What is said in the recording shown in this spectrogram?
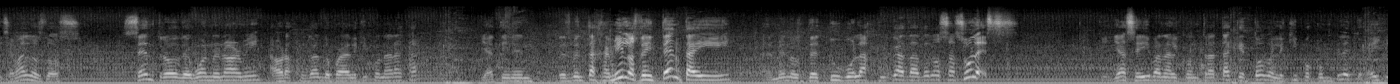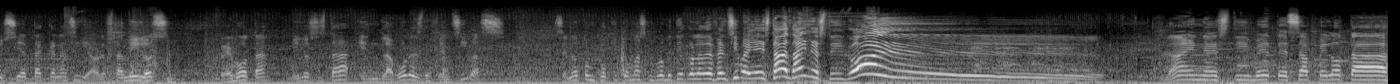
Y se van los dos. Centro de One Man Army. Ahora jugando para el equipo naranja. Ya tienen desventaja. Milos lo intenta y al menos detuvo la jugada de los azules. Que ya se iban al contraataque todo el equipo completo. Ellos sí atacan así. Ahora está Milos. Rebota. Milos está en labores defensivas. Se nota un poquito más comprometido con la defensiva. Y ahí está Dynasty. ¡Gol! Dynasty mete esa pelota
